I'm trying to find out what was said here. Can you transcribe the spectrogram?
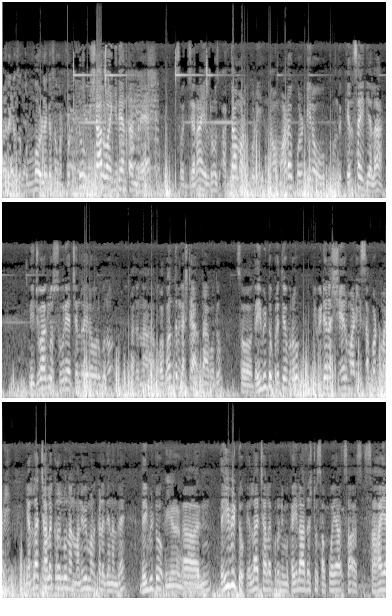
ನನಗೆ ಕೆಲಸ ತುಂಬಾ ಒಳ್ಳೆ ಕೆಲಸ ಮಾಡ್ಕೊಂಡು ವಿಶಾಲವಾಗಿದೆ ವಿಶಾಲವಾಗಿದೆ ಅಂತಂದ್ರೆ ಸೊ ಜನ ಎಲ್ಲರೂ ಅರ್ಥ ಮಾಡ್ಕೊಳ್ಳಿ ನಾವು ಮಾಡೋ ಹೊರಟಿರೋ ಒಂದು ಕೆಲಸ ಇದೆಯಲ್ಲ ನಿಜವಾಗ್ಲೂ ಸೂರ್ಯ ಚಂದ್ರ ಇರೋವರೆಗೂ ಅದನ್ನ ಭಗವಂತನಿಗಷ್ಟೇ ಅರ್ಥ ಆಗೋದು. ಸೊ ದಯವಿಟ್ಟು ಪ್ರತಿಯೊಬ್ಬರು ಈ ವಿಡಿಯೋನ ಶೇರ್ ಮಾಡಿ ಸಪೋರ್ಟ್ ಮಾಡಿ. ಎಲ್ಲಾ ಚಾಲಕರಲ್ಲೂ ನಾನು ಮನವಿ ಮಾಡ್ಕೊಳ್ಳೋದೇನಂದ್ರೆ ದಯವಿಟ್ಟು ದಯವಿಟ್ಟು ಎಲ್ಲಾ ಚಾಲಕರು ನಿಮ್ಮ ಕೈಲಾದಷ್ಟು ಸಪೋಯ ಸಹಾಯ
